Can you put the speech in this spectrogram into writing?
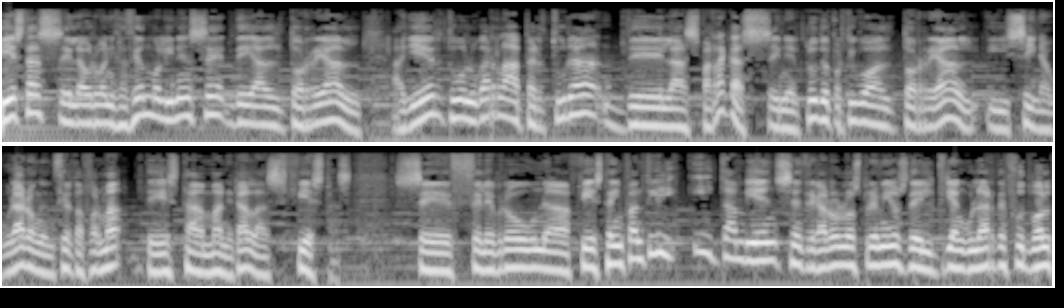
Fiestas en la urbanización molinense de Alto Real. Ayer tuvo lugar la apertura de las barracas en el Club Deportivo Alto Real y se inauguraron en cierta forma de esta manera las fiestas. Se celebró una fiesta infantil y también se entregaron los premios del triangular de fútbol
